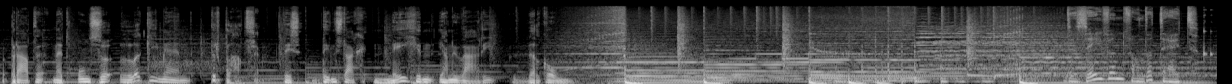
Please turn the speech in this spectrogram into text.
We praten met onze Lucky Man ter plaatse. Het is dinsdag 9 januari. Welkom. De Zeven van de Tijd.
